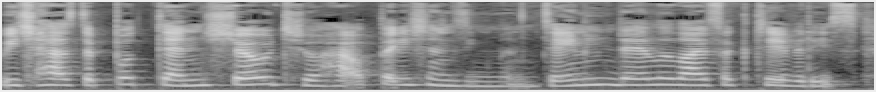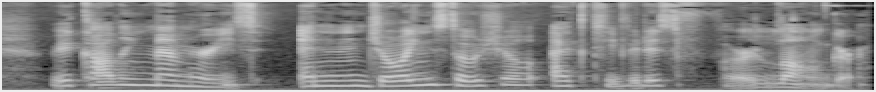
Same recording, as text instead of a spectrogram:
which has the potential to help patients in maintaining daily life activities, recalling memories, and enjoying social activities for longer.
